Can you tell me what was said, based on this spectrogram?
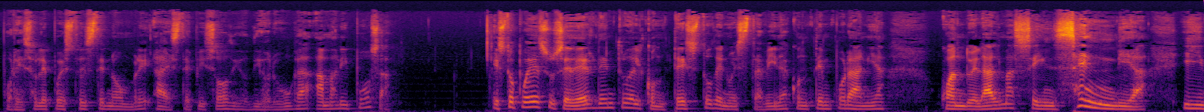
Por eso le he puesto este nombre a este episodio, de oruga a mariposa. Esto puede suceder dentro del contexto de nuestra vida contemporánea cuando el alma se incendia y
